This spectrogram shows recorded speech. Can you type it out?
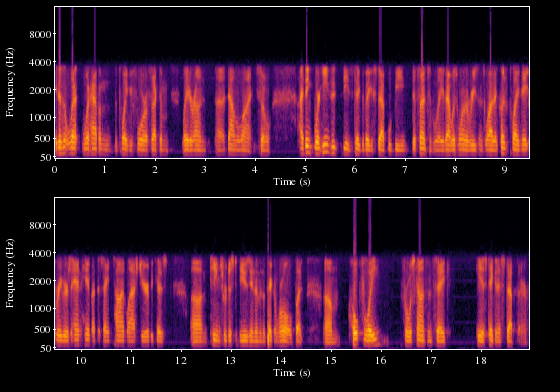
he doesn't let what happened the play before affect him later on uh, down the line. So. I think where he needs to take the biggest step would be defensively. That was one of the reasons why they couldn't play Nate Reuvers and him at the same time last year because um, teams were just abusing them in the pick and roll. But um, hopefully, for Wisconsin's sake, he has taken a step there.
